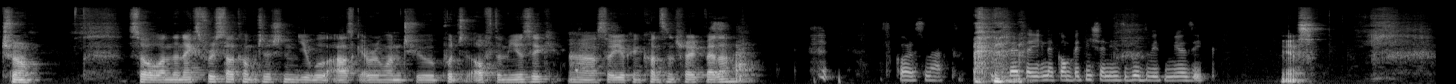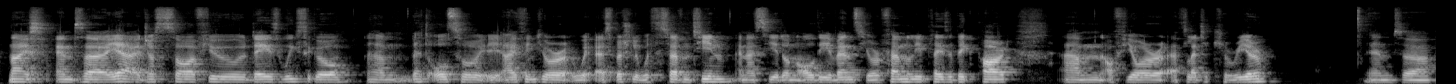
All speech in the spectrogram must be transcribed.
True. So on the next freestyle competition, you will ask everyone to put off the music uh, so you can concentrate better. Of course not. It's better in a competition. It's good with music. Yes. Nice. And uh, yeah, I just saw a few days, weeks ago um, that also, I think you're, especially with 17, and I see it on all the events, your family plays a big part um, of your athletic career. And uh,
